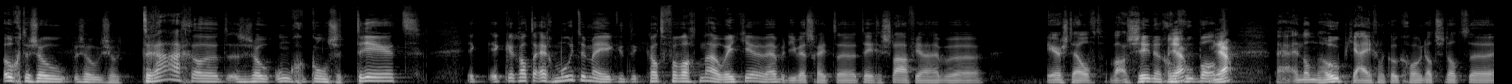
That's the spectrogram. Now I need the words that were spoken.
oogde zo, zo, zo traag, eh, zo ongeconcentreerd. Ik, ik, ik had er echt moeite mee. Ik, ik had verwacht, nou weet je, we hebben die wedstrijd eh, tegen Slavia, hebben we eerste helft waanzinnig ja, ja, Nou ja, en dan hoop je eigenlijk ook gewoon dat ze dat eh,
